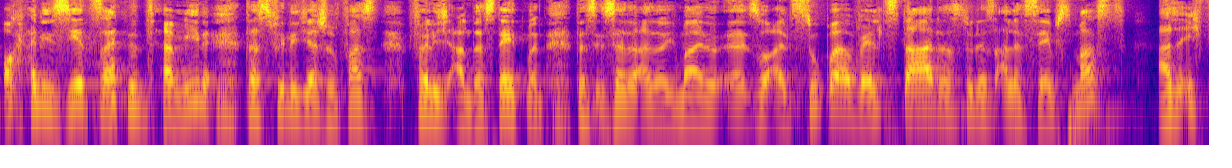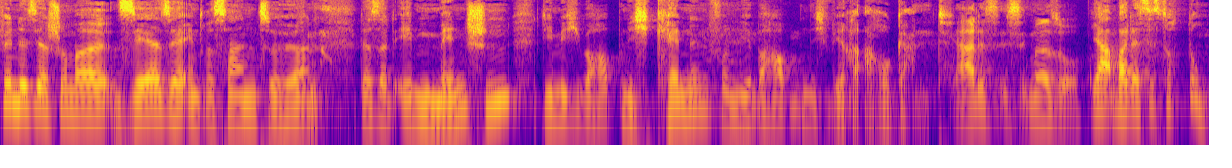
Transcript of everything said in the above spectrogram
organisiert seine Termine. Das finde ich ja schon fast völlig Understatement. Das ist ja, also ich meine, äh, so als super Weltstar, dass du das alles selbst machst. Also ich finde es ja schon mal sehr, sehr interessant zu hören, dass halt eben Menschen, die mich überhaupt nicht kennen, von mir behaupten, ich wäre arrogant. Ja, das ist immer so. Ja, aber das ist doch dumm.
